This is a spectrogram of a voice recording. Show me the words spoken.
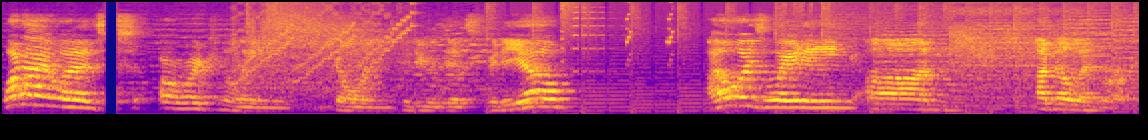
when I was originally going to do this video, I was waiting on a delivery.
